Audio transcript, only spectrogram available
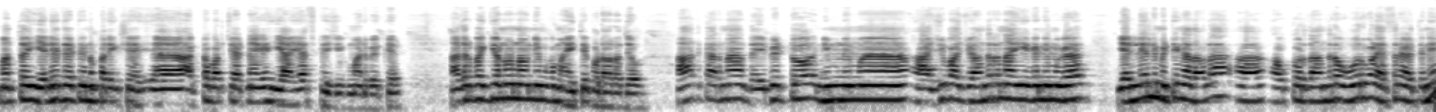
ಮತ್ತ ಎಲೆದೇಟಿನ ಪರೀಕ್ಷೆ ಆ, ಅಕ್ಟೋಬರ್ ಚಾಟ್ನಾಗ ಯಾವ ಯಾವ ಸ್ಟೇಜಿಗೆ ಮಾಡ್ಬೇಕು. ಅದ್ರ ಬಗ್ಗೆನೂ ನಾವು ನಿಮ್ಗೆ ಮಾಹಿತಿ ಕೊಡಾರದೇವ್ ಆದ ಕಾರಣ ದಯವಿಟ್ಟು ನಿಮ್ ನಿಮ್ಮ ಆಜು ಬಾಜು ಅಂದ್ರ ನಾ ಈಗ ನಿಮ್ಗ ಎಲ್ಲೆಲ್ಲಿ ಮೀಟಿಂಗ್ ಅದಾವಲ್ಲ ಅವ್ಕರ್ದ ಅಂದ್ರ ಊರುಗಳ ಹೆಸರು ಹೇಳ್ತೀನಿ.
